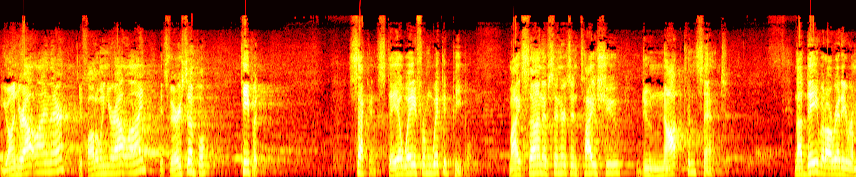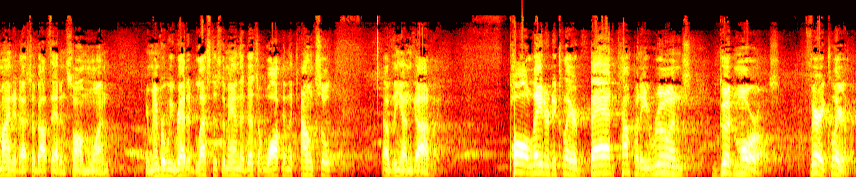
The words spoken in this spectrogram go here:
You on your outline there? You following your outline? It's very simple. Keep it. Second, stay away from wicked people. My son, if sinners entice you, do not consent. Now, David already reminded us about that in Psalm 1. You remember we read it Blessed is the man that doesn't walk in the counsel of the ungodly. Paul later declared bad company ruins good morals. Very clearly.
